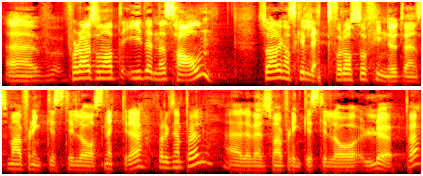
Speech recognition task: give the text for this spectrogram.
Eh, for det er sånn at I denne salen så er det ganske lett for oss å finne ut hvem som er flinkest til å snekre. Eksempel. Eller hvem som er flinkest til å løpe.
